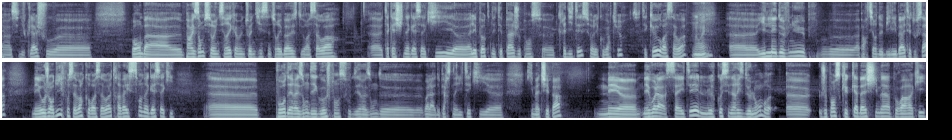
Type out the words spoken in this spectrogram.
Euh, c'est du clash où bon bah euh, par exemple sur une série comme 20th Century Boys de. Euh, Takashi Nagasaki euh, à l'époque n'était pas, je pense, euh, crédité sur les couvertures. C'était que Urasawa. Il l'est devenu à partir de Billy Bat et tout ça. Mais aujourd'hui, il faut savoir que Urasawa travaille sans Nagasaki. Pour des raisons d'ego, je pense, ou des raisons de, voilà, de personnalité qui qui matchaient pas. Mais, mais voilà, ça a été le co-scénariste de l'ombre. Je pense que Kabashima pour Araki,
